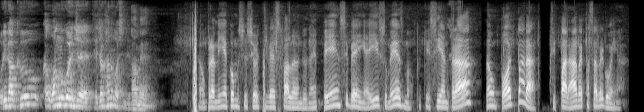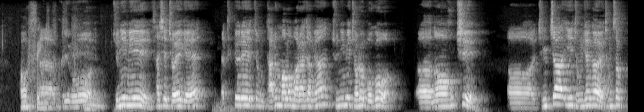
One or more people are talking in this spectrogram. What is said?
우리가 그 왕국을 이제 대적하는 것입니다. 아멘. Então, para mim é como se o Senhor estivesse falando, né? Pense bem, é isso mesmo? Porque se entrar, não pode parar. Se parar, vai passar vergonha. Ó Senhor 에, Jesus. 그리고 음. 주님이 사실 저에게 특별히 좀 다른 말로 말하자면 주님이 저를 보고 어, 너 혹시 어, 진짜 이 정쟁을 참석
